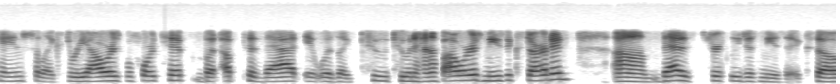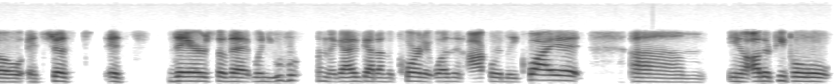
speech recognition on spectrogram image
changed to like three hours before tip, but up to that it was like two two and a half hours. Music started. Um, that is strictly just music. So it's just it's there so that when you when the guys got on the court, it wasn't awkwardly quiet. Um, you know, other people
